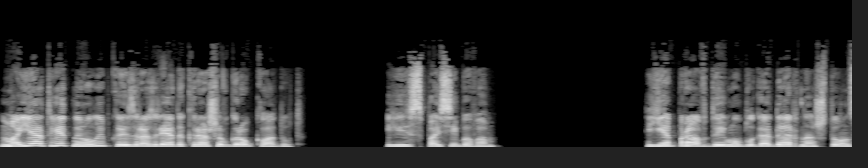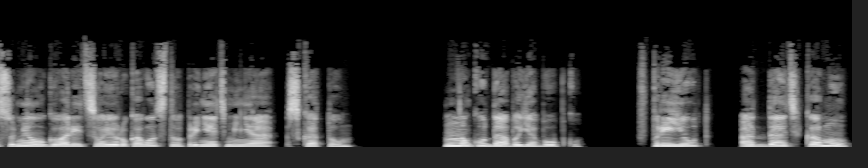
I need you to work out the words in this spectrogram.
Моя ответная улыбка из разряда краши в гроб кладут. И спасибо вам. Я правда ему благодарна, что он сумел уговорить свое руководство принять меня с котом. Но куда бы я Бобку? В приют? Отдать кому?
